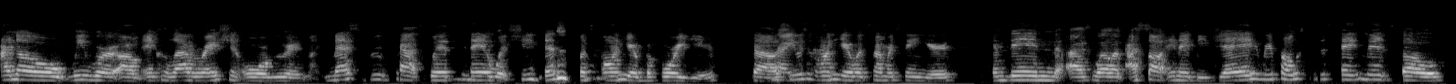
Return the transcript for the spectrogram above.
I know we were um, in collaboration or we were in like mess group chats with Tanea, which she just was on here before you. So right. she was on here with summer seniors. And then as well as I saw NABJ reposted the statement. So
